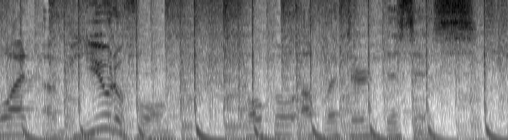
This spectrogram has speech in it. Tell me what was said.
What a beautiful vocal uplifter this is.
